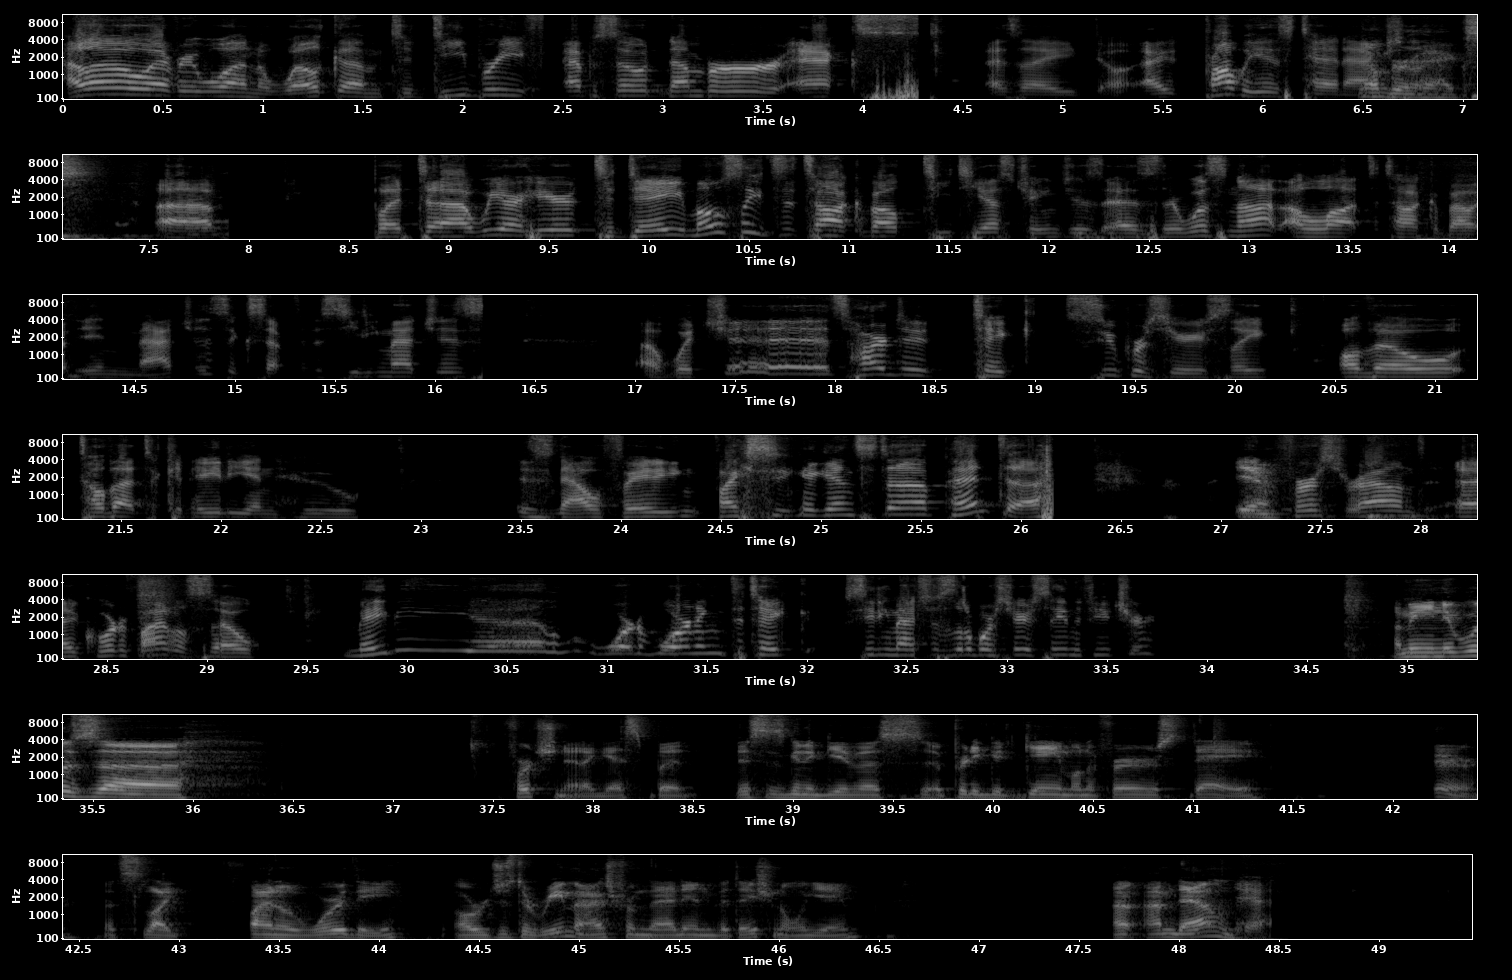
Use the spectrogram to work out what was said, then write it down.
Hello, everyone. Welcome to debrief episode number X. As I, I probably is ten actually. Number X. Uh, but uh, we are here today mostly to talk about TTS changes, as there was not a lot to talk about in matches except for the seeding matches, uh, which eh, it's hard to take super seriously. Although, tell that to Canadian, who is now fighting fighting against uh, Penta Yeah. in first round uh, quarterfinals. So maybe a word of warning to take seeding matches a little more seriously in the future. I mean, it was uh, fortunate, I guess, but this is gonna give us a pretty good game on the first day. Sure, that's like final worthy, or just a rematch from that invitational game. I- I'm down. Yeah.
